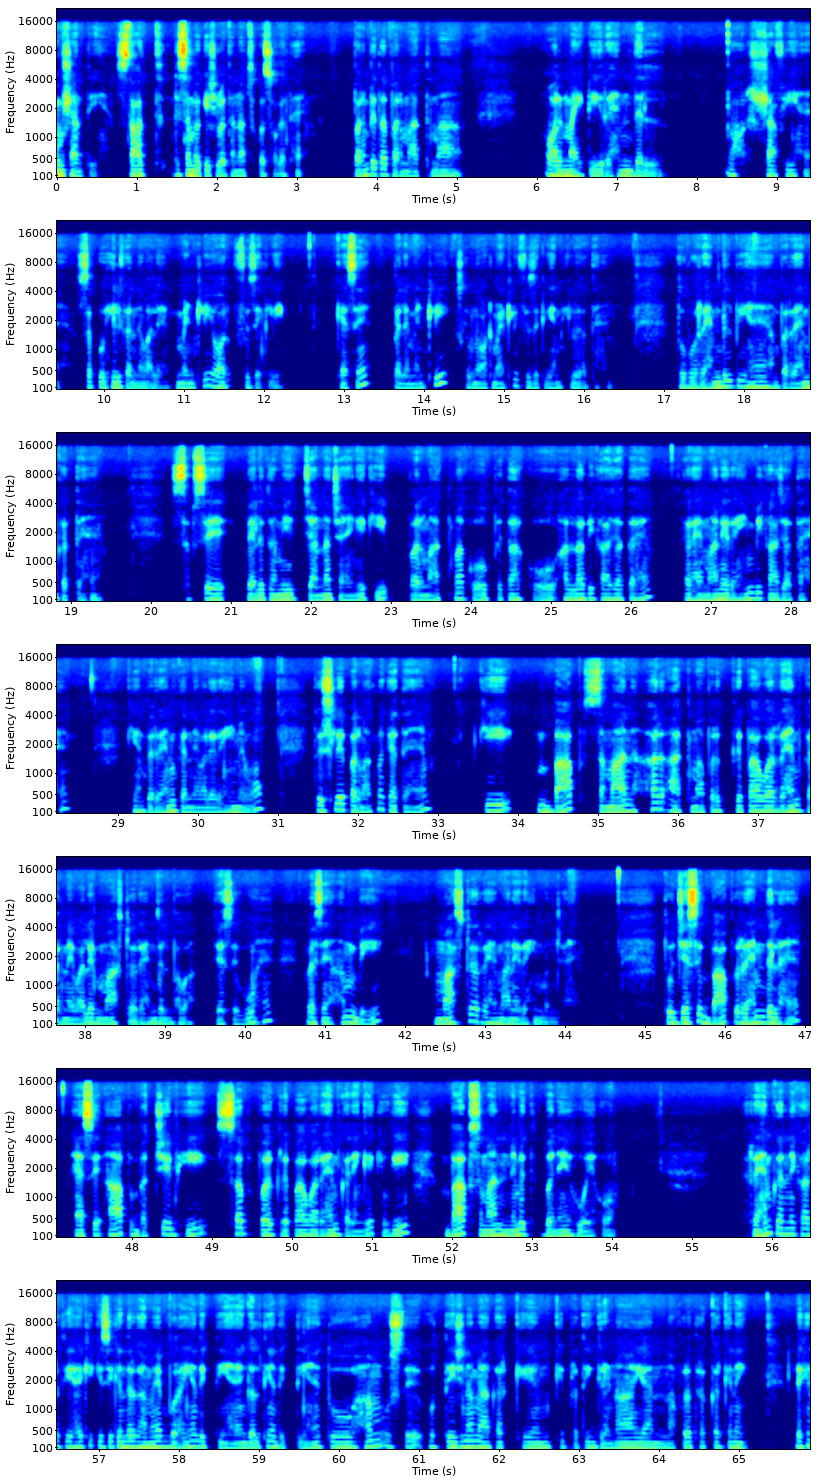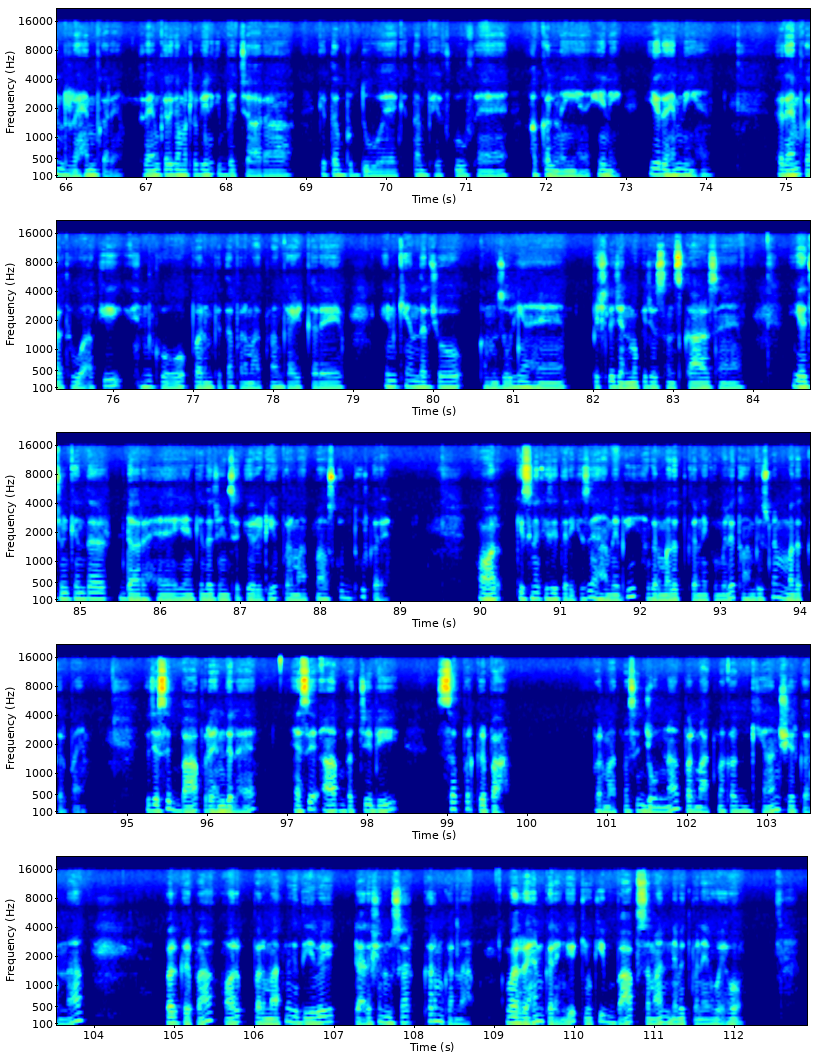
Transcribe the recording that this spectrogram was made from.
ओम शांति। सात दिसंबर की शुरुआत में आप सबका स्वागत है। परमपिता परमात्मा ऑल माइटी रहम दिल और शाफ़ी हैं, सबको हील करने वाले मेंटली और फिज़िकली कैसे? पहले मेंटली उसके बाद ऑटोमेटिकली फिज़िकली हम हील हो जाते हैं। तो वो रहम दिल भी हैं, हम पर रहम करते हैं। सबसे पहले तो हम ये जानना चाहेंगे कि परमात्मा को, पिता को अल्लाह भी कहा जाता है, रहमान रहीम भी कहा जाता है। कि हम पर रहम करने वाले रहीम है वो। तो इसलिए परमात्मा कहते हैं कि बाप समान हर आत्मा पर कृपा व रहम करने वाले मास्टर रहमदिल भवा। जैसे वो हैं, वैसे हम भी मास्टर रहमान रहीम बन जाएँ। तो जैसे बाप रहम दिल हैं, ऐसे आप बच्चे भी सब पर कृपा व रहम करेंगे, क्योंकि बाप समान निमित्त बने हुए हो। रहम करने का अर्थ यह है कि किसी के अंदर हमें बुराइयाँ दिखती हैं, गलतियाँ दिखती हैं तो हम उससे उत्तेजना में आकर के उनके प्रति घृणा या नफ़रत रख कर के नहीं, लेकिन रहम करें। रहम करे का मतलब ये नहीं कि बेचारा कितना बुद्धू है, कितना बेवकूफ़ है, अकल नहीं है, ये नहीं, ये रहम नहीं है। रहम का अर्थ हुआ कि इनको परमपिता परमात्मा गाइड करे, इनके अंदर जो कमज़ोरियाँ हैं, पिछले जन्मों के जो संस्कार हैं या जो इनके अंदर डर है या इनके अंदर जो इनसिक्योरिटी है परमात्मा उसको दूर करे। और किसी न किसी तरीके से हमें भी अगर मदद करने को मिले तो हम भी उसमें मदद कर पाएँ। तो जैसे बाप रहमदिल है, ऐसे आप बच्चे भी सब पर कृपा, परमात्मा से जोड़ना, परमात्मा का ज्ञान शेयर करना पर कृपा और परमात्मा के दिए हुए डायरेक्शन अनुसार कर्म करना, वह रहम करेंगे क्योंकि बाप समान निमित्त बने हुए हो।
